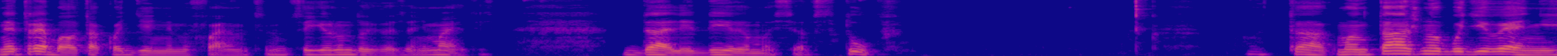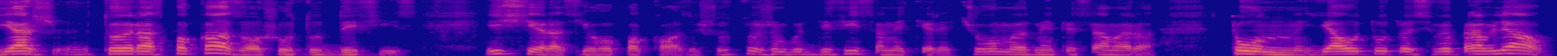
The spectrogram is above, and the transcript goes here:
Не треба отак віддільними файлами. Це, ну, це ерундою ви займаєтесь. Далі дивимося. Вступ. Так, монтажно-будівельні. Я ж той раз показував, що тут дефіс. І ще раз його показую, що тут може бути дефіс, а не тире. Чого ми одне те саме раз? Тонни. Я отут ось виправляв,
